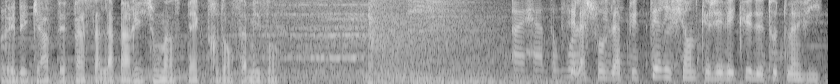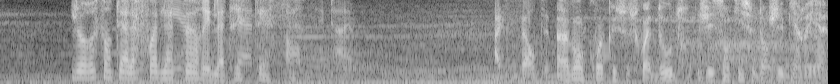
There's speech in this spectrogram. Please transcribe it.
Rebecca fait face à l'apparition d'un spectre dans sa maison. C'est la chose la plus terrifiante que j'ai vécue de toute ma vie. Je ressentais à la fois de la peur et de la tristesse. Avant quoi que ce soit d'autre, j'ai senti ce danger bien réel.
